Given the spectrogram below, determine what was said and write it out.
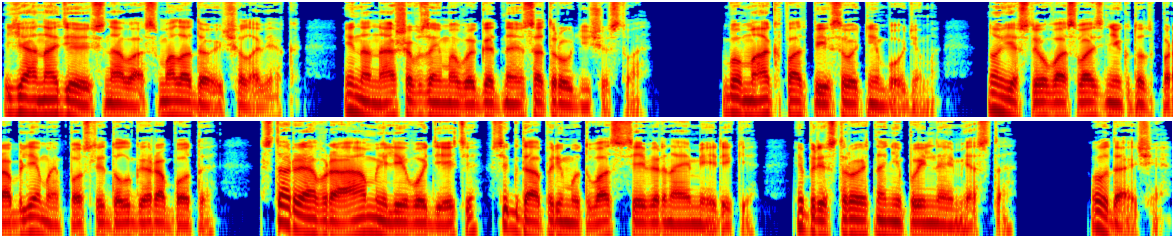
«Я надеюсь на вас, молодой человек, и на наше взаимовыгодное сотрудничество. Бумаг подписывать не будем, но если у вас возникнут проблемы после долгой работы, старый Авраам или его дети всегда примут вас в Северной Америке и пристроят на непыльное место. Удачи!»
